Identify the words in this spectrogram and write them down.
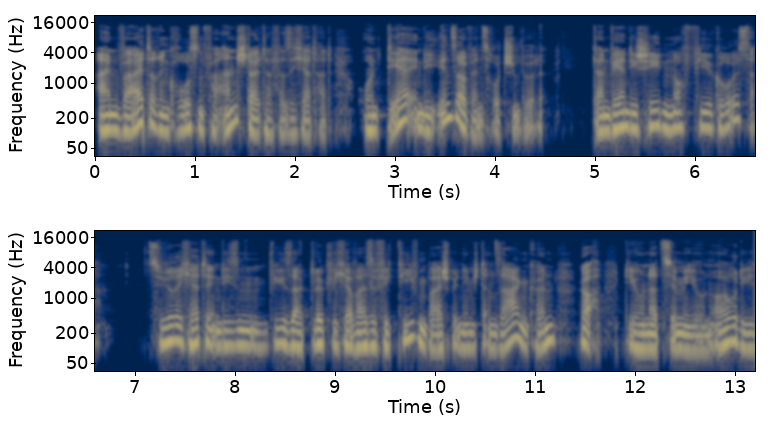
einen weiteren großen Veranstalter versichert hat und der in die Insolvenz rutschen würde, dann wären die Schäden noch viel größer. Zürich hätte in diesem, wie gesagt, glücklicherweise fiktiven Beispiel nämlich dann sagen können, ja, die 110 Millionen Euro, die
